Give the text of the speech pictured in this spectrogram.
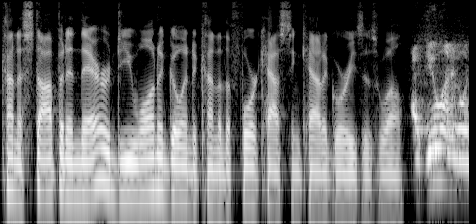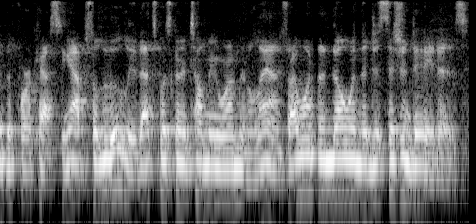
kind of stop it in there, or do you want to go into kind of the forecasting categories as well? I do want to go into the forecasting. Absolutely, that's what's going to tell me where I'm going to land. So I want to know when the decision date is.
